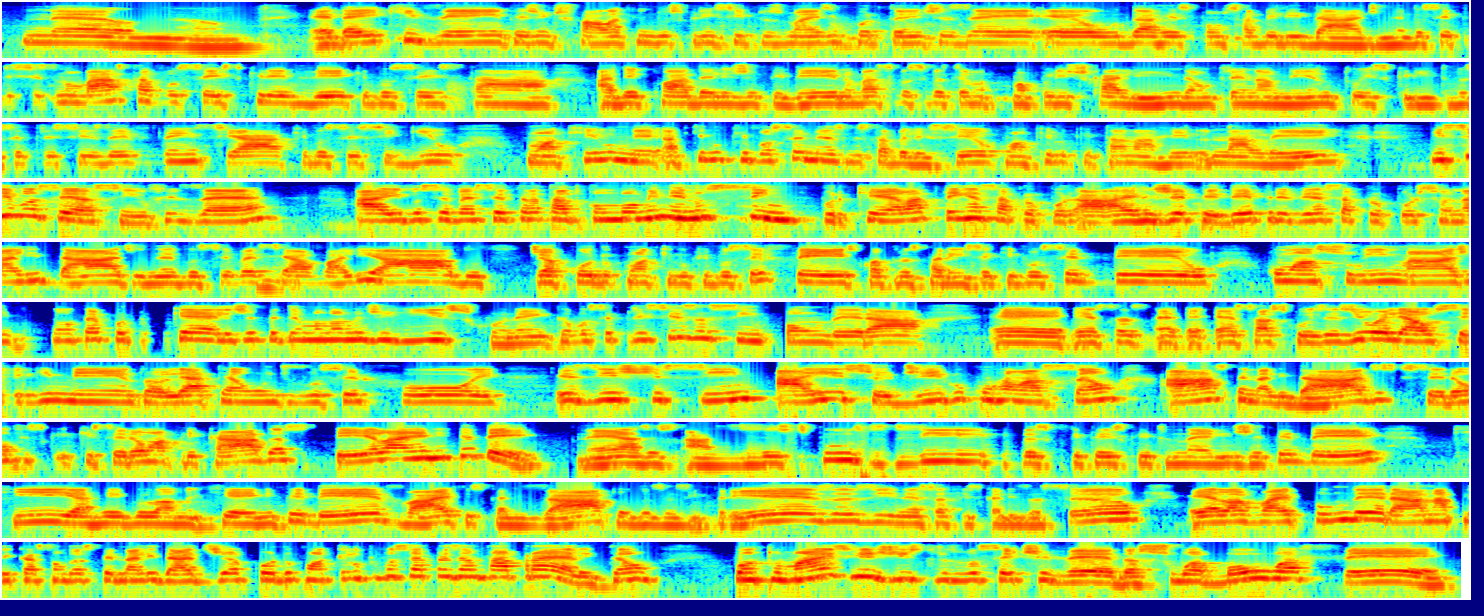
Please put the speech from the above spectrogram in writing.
Não, não. É daí que vem o que a gente fala que um dos princípios mais importantes é, é, o da responsabilidade, né? Você precisa, não basta você escrever que você está adequado à LGPD, não basta você ter uma, uma política linda, um treinamento escrito, você precisa evidenciar que você seguiu com aquilo, aquilo que você mesmo estabeleceu, com aquilo que está na, na lei. E se você assim o fizer, aí você vai ser tratado como bom menino, sim, porque ela tem essa proporção, a LGPD prevê essa proporcionalidade, né? Você vai ser avaliado de acordo com aquilo que você fez, com a transparência que você deu, com a sua imagem. Então, até porque a LGPD é uma norma de risco, né? Então, você precisa, sim, ponderar é, essas, é, essas coisas e olhar o segmento, olhar até onde você foi, existe sim, a isso eu digo com relação às penalidades que serão, que serão aplicadas pela NPD, né? As, as exclusivas que está escrito na LGPD, que a, regula que a NPD vai fiscalizar todas as empresas e nessa fiscalização ela vai ponderar na aplicação das penalidades de acordo com aquilo que você apresentar para ela. Então, quanto mais registros você tiver da sua boa fé,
